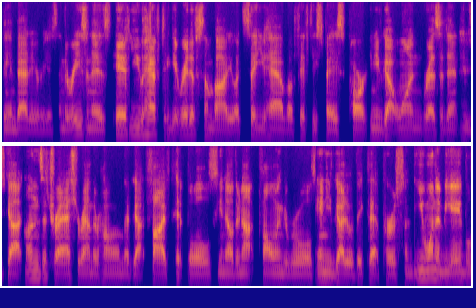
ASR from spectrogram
be in bad areas. And the reason is if you have to get rid of somebody, let's say you have a 50 space park and you've got one resident who's got tons of trash around their home, they've got five pit bulls, you know, they're not following the rules, and you've got to evict that person. You want to be able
